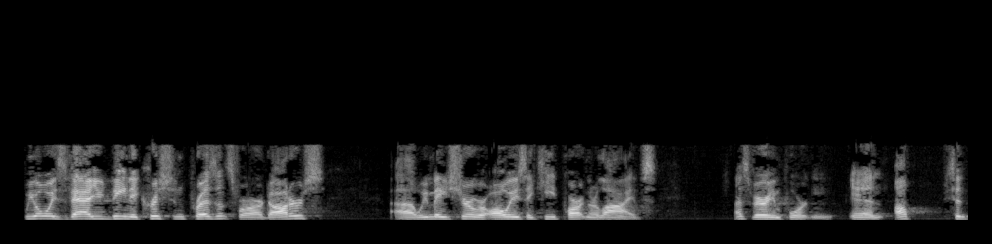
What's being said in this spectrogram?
we always valued being a Christian presence for our daughters. Uh, we made sure we're always a key part in their lives. That's very important. And I'll, since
